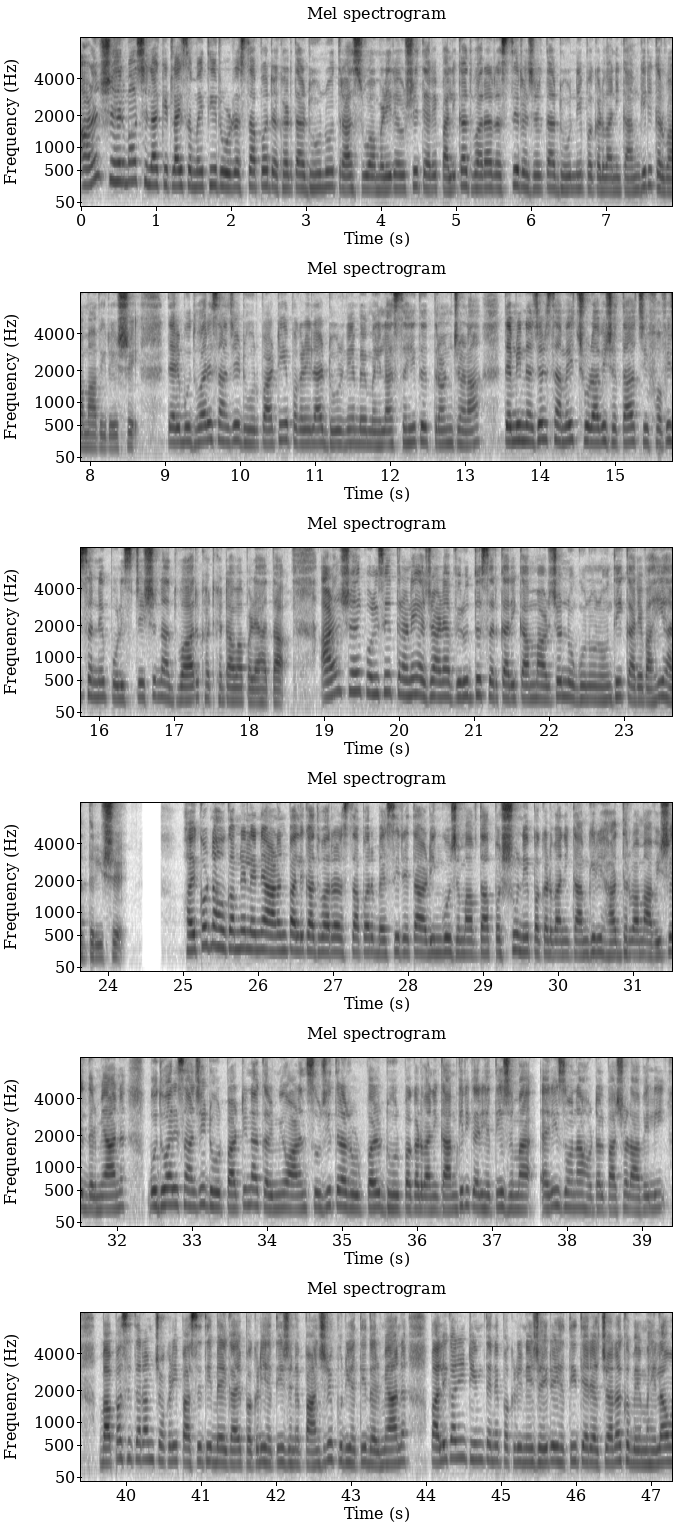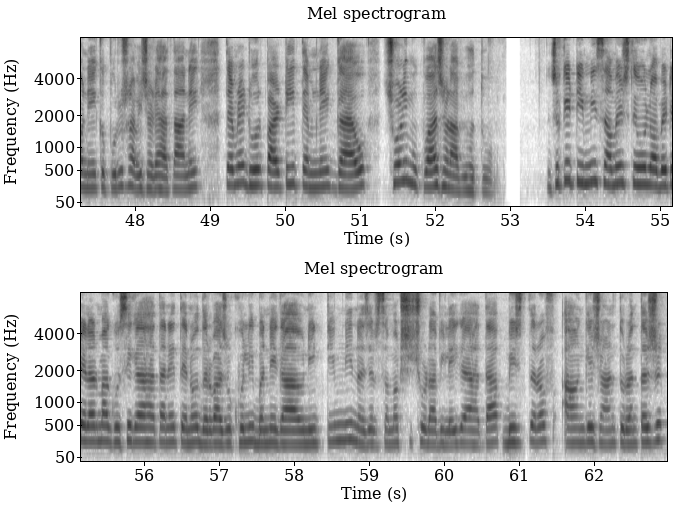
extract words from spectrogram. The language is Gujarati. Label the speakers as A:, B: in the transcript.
A: આણંદ શહેરમાં છેલ્લા કેટલાય સમયથી રોડ રસ્તા પર રખડતા ઢોરનો ત્રાસ જોવા મળી રહ્યો છે, ત્યારે પાલિકા દ્વારા રસ્તે રઝળતા ઢોરને પકડવાની કામગીરી કરવામાં આવી રહી છે. ત્યારે બુધવારે સાંજે ઢોર પાર્ટીએ પકડેલા ઢોરને બે મહિલા સહિત ત્રણ જણા તેમની નજર સામે છોડાવી જતા ચીફ ઓફિસરને પોલીસ સ્ટેશનના દ્વાર ખટખટાવવા પડ્યા હતા. આણંદ શહેર પોલીસે ત્રણેય અજાણ્યા વિરુદ્ધ સરકારી કામમાં અડચણનો ગુનો નોંધી કાર્યવાહી હાથ ધરી છે. હાઈકોર્ટના હુકમને લઈને આણંદ પાલિકા દ્વારા રસ્તા પર બેસી રહેતા અડીંગો જમાવતા પશુને પકડવાની કામગીરી હાથ ધરવામાં આવી છે. દરમિયાન બુધવારે સાંજે ઢોર પાર્ટીના કર્મીઓ આણંદ સુજિત્રા રોડ પર ઢોર પકડવાની કામગીરી કરી હતી, જેમાં એરિઝોના હોટલ પાછળ આવેલી બાપા સીતારામ ચોકડી પાસેથી બે ગાય પકડી હતી, જેને પાંજરે પૂરી હતી. દરમિયાન પાલિકાની ટીમ તેને પકડીને જઈ રહી હતી, ત્યારે અચાનક બે મહિલાઓ અને એક પુરુષ આવી ચડ્યા હતા અને તેમણે ઢોર પાર્ટી તેમને ગાયો છોડી મૂકવા જણાવ્યું હતું. જો કે ટીમની સામે જ તેઓ લોબે ટેલરમાં ઘૂસી ગયા હતા અને તેનો દરવાજો ખોલી બંને ગાયોની ટીમની નજર સમક્ષ છોડાવી લઈ ગયા હતા. બીજી તરફ આ અંગે જાણ તુરંત જ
